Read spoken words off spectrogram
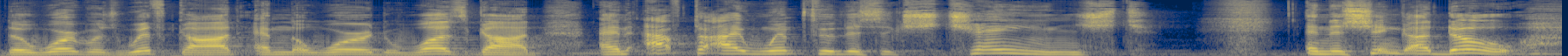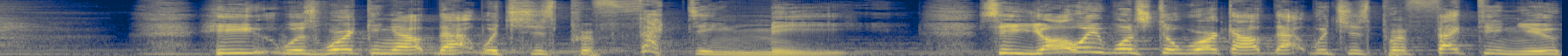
the word was with God, and the word was God. And after I went through this exchange in the Shin Gadol, he was working out that which is perfecting me. See, Yahweh wants to work out that which is perfecting you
